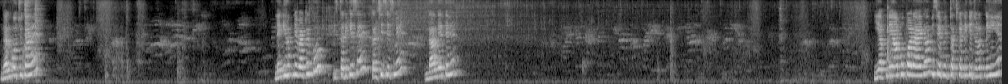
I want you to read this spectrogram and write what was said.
गर्म हो चुका है। लेंगे अपने बैटर को। इस तरीके से कलछी से इसमें डाल देते हैं। ये अपने आप ऊपर आएगा, अब इसे फिर टच करने की ज़रूरत नहीं है।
